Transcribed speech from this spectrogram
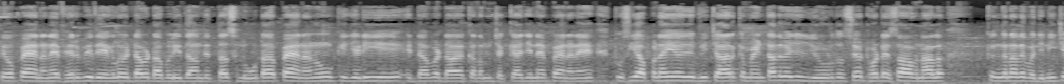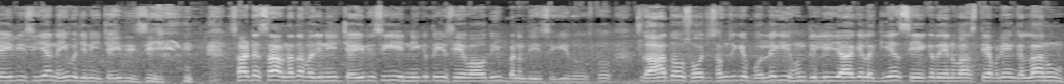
ਤੇ ਉਹ ਭੈਣਾਂ ਨੇ ਫਿਰ ਵੀ ਦੇਖ ਲਓ ਐਡਾ ਵੱਡਾ ਬਲੀਦਾਨ ਦਿੱਤਾ, ਸਲੂਟ ਆ ਭੈਣਾਂ ਨੂੰ ਕਿ ਜਿਹੜੀ ਐਡਾ ਵੱਡਾ ਕਦਮ ਚੱਕਿਆ ਜਿਹਨੇ ਭੈਣਾਂ ਨੇ। ਤੁਸੀਂ ਆਪਣੇ ਵਿਚਾਰ ਕਮੈਂਟਾਂ ਦੇ ਵਿੱਚ ਜ਼ਰੂਰ ਦੱਸਿਓ, ਤੁਹਾਡੇ ਹਿਸਾਬ ਨਾਲ ਕੰਗਣਾ ਦੇ ਵਜਣੀ ਚਾਹੀਦੀ ਸੀ ਜਾਂ ਨਹੀਂ ਵਜਣੀ ਚਾਹੀਦੀ ਸੀ? ਸਾਡੇ ਹਿਸਾਬ ਨਾਲ ਤਾਂ ਵਜਣੀ ਚਾਹੀਦੀ ਸੀ, ਇੰਨੀ ਕੁ ਤੀ ਸੇਵਾ ਉਹਦੀ ਬਣਦੀ ਸੀਗੀ ਦੋਸਤੋ। ਗਾਂ ਤੋਂ ਸੋਚ ਸਮਝ ਕੇ ਬੋਲੇਗੀ, ਹੁਣ ਦਿੱਲੀ ਜਾ ਕੇ ਲੱਗੀ ਹੈ ਸੇਕ ਦੇਣ ਵਾਸਤੇ ਆਪਣੀਆਂ ਗੱਲਾਂ ਨੂੰ।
